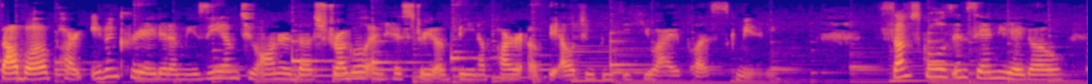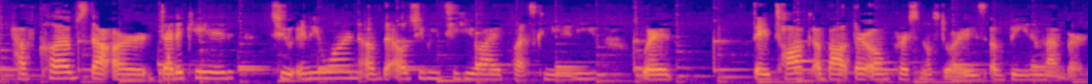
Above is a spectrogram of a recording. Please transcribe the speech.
Balboa Park even created a museum to honor the struggle and history of being a part of the LGBTQIA community. Some schools in San Diego have clubs that are dedicated to anyone of the LGBTQIA community where they talk about their own personal stories of being a member.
